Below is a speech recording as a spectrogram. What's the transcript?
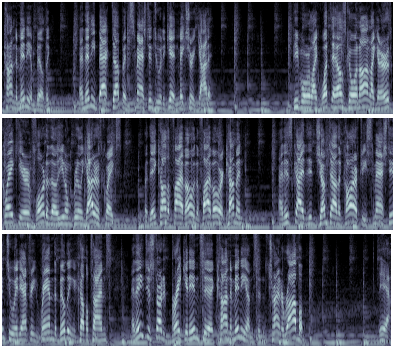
condominium building. And then he backed up and smashed into it again, make sure he got it. People were like, what the hell's going on? Like an earthquake? You're in Florida, though. You don't really got earthquakes. But they call the 5 0, and the 5 0 are coming. And this guy did jumped out of the car after he smashed into it, after he rammed the building a couple times. And then he just started breaking into condominiums and trying to rob them. Yeah.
